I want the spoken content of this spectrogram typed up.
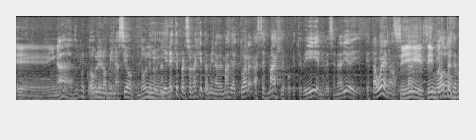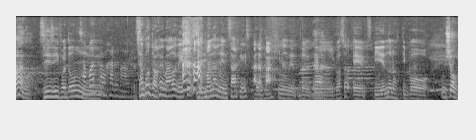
Eh, y nada, súper contento. Doble nominación. Doble y, nominación. y en este personaje también, además de actuar, haces magia, porque te vi en el escenario y está bueno. Sí, Está- sí, fue dotes todo- de mago. Sí, sí, fue todo un... Ya puedes trabajar de mago. Ya puedo trabajar de mago, de hecho nos mandan mensajes a la página de- de- Ah. del coso eh, pidiéndonos tipo Un show.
